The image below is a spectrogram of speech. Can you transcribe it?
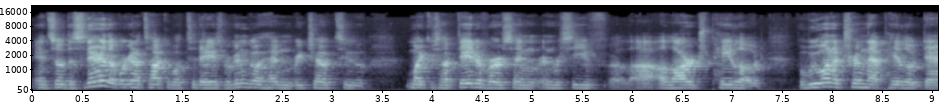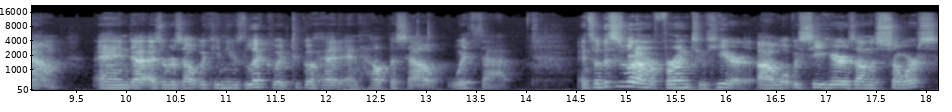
And so the scenario that we're going to talk about today is we're going to go ahead and reach out to Microsoft Dataverse and, and receive a, a, large payload, but we want to trim that payload down. And uh, as a result, we can use Liquid to go ahead and help us out with that. And so this is what I'm referring to here. Uh, what we see here is on the source.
